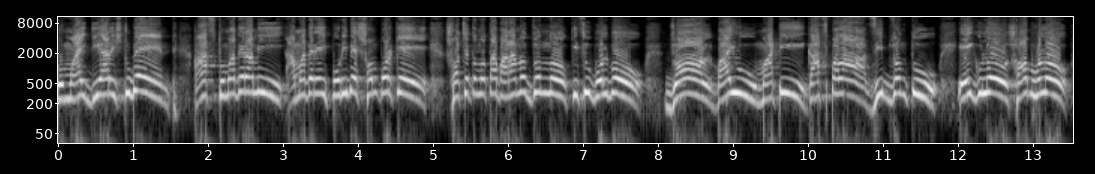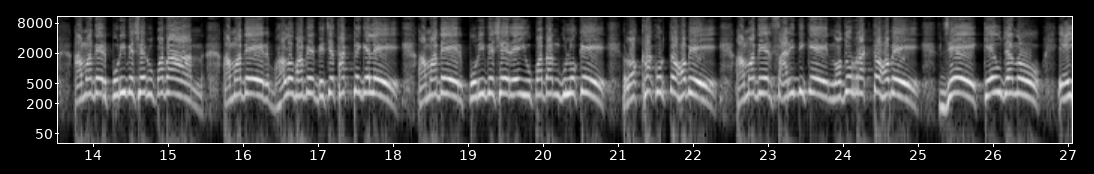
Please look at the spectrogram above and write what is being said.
তো মাই ডিয়ার স্টুডেন্ট আজ তোমাদের আমি, আমাদের এই পরিবেশ সম্পর্কে সচেতনতা বাড়ানোর জন্য কিছু বলব। জল, বায়ু, মাটি, গাছপালা, জীবজন্তু, এইগুলো সব হলো আমাদের পরিবেশের উপাদান। আমাদের ভালোভাবে বেঁচে থাকতে গেলে আমাদের পরিবেশের এই উপাদানগুলোকে রক্ষা করতে হবে। আমাদের চারিদিকে নজর রাখতে হবে যে কেউ যেন এই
